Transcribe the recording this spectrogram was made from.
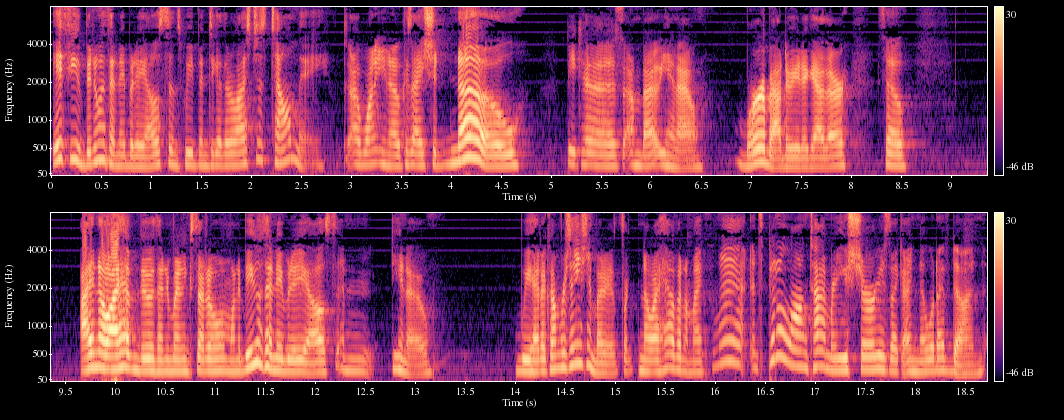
if you've been with anybody else since we've been together last, just tell me. I want you know because I should know because I'm about you know we're about to be together, so. I know I haven't been with anybody because I don't want to be with anybody else. And, you know, we had a conversation about it. It's like, no, I haven't. I'm like, eh, it's been a long time. Are you sure? He's like, I know what I've done.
